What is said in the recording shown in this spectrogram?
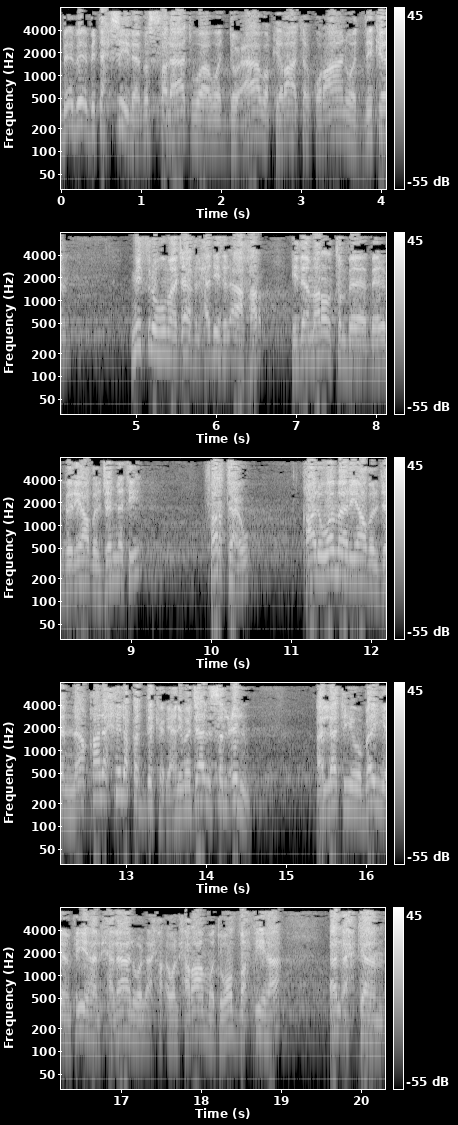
بتحصيله بالصلاة والدعاء وقراءة القرآن والذكر. مثله ما جاء في الحديث الآخر إذا مررتم برياض الجنة فارتعوا. قالوا وما رياض الجنة؟ قال حلق الذكر يعني مجالس العلم التي يبين فيها الحلال والحرام وتوضح فيها الأحكام.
